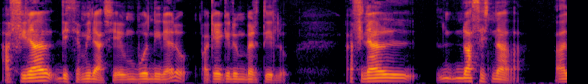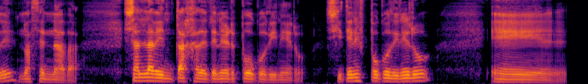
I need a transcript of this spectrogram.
al final dice, mira, si es un buen dinero, ¿para qué quiero invertirlo? Al final no haces nada, ¿vale? No haces nada. Esa es la ventaja de tener poco dinero. Si tienes poco dinero, eh,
